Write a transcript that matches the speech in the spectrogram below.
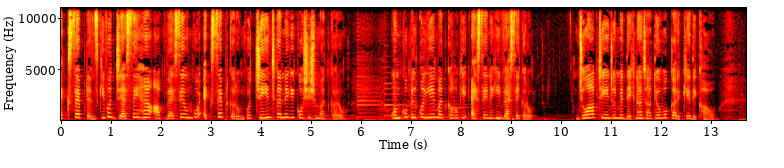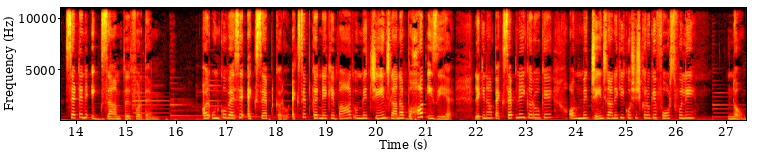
acceptance कि वो जैसे हैं, आप वैसे उनको एक्सेप्ट करो। उनको चेंज करने की कोशिश मत करो। उनको बिल्कुल ये मत कहो कि ऐसे नहीं वैसे करो। जो आप चेंज उनमें देखना चाहते हो वो करके दिखाओ। Set an example for them और उनको वैसे एक्सेप्ट करो। एक्सेप्ट करने के बाद उनमें चेंज लाना बहुत ईजी है। लेकिन आप एक्सेप्ट नहीं करोगे और उनमें चेंज लाने की कोशिश करोगे फोर्सफुली नो no,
